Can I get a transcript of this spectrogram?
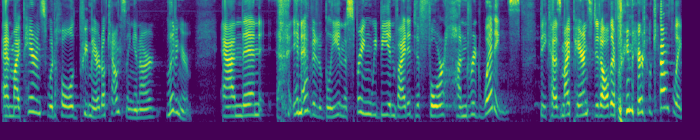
and my parents would hold premarital counseling in our living room. And then, inevitably, in the spring, we'd be invited to 400 weddings because my parents did all their premarital counseling.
